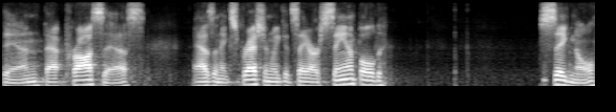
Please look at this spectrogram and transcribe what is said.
then, that process, as an expression. We could say our sampled signal,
